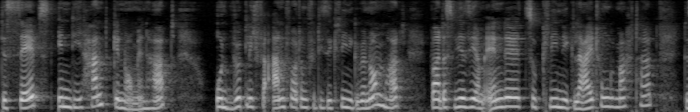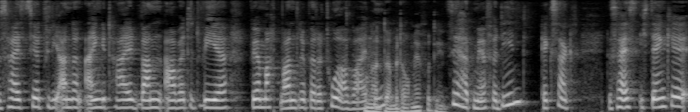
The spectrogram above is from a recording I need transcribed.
das selbst in die Hand genommen hat und wirklich Verantwortung für diese Klinik übernommen hat, war, dass wir sie am Ende zur Klinikleitung gemacht hat. Das heißt, sie hat für die anderen eingeteilt, wann arbeitet wer, wer macht wann Reparaturarbeiten. Und hat damit auch mehr verdient. Sie hat mehr verdient, exakt. Das heißt, ich denke,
